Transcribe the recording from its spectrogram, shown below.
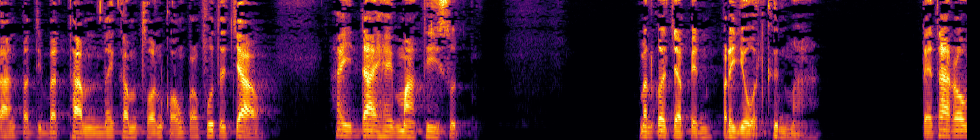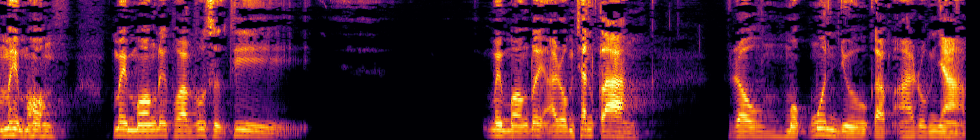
การปฏิบัติธรรมในคำสอนของพระพุทธเจ้า ให้ได้ให้มากที่สุด มันก็จะเป็นประโยชน์ขึ้นมา แต่ถ้าเราไม่มองไม่มองด้วยความรู้สึกที่ ไม่มองด้วยอารมณ์ชั้นกลาง เราหมกมุ่นอยู่กับอารมณ์หยาบ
